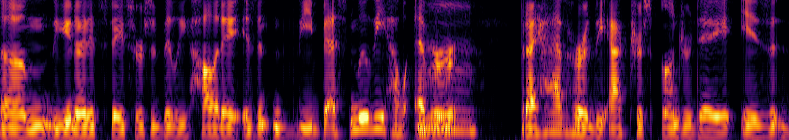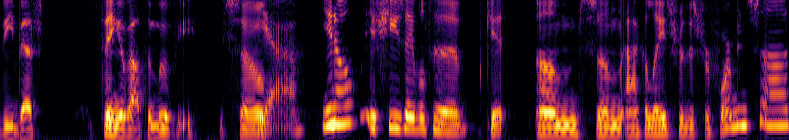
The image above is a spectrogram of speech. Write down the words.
um, the United States versus Billie Holiday isn't the best movie. However, but I have heard the actress Andra Day is the best thing about the movie. So Yeah. you know, if she's able to get um some accolades for this performance, uh,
